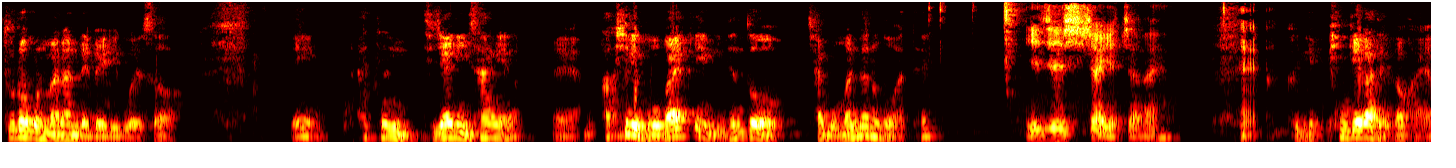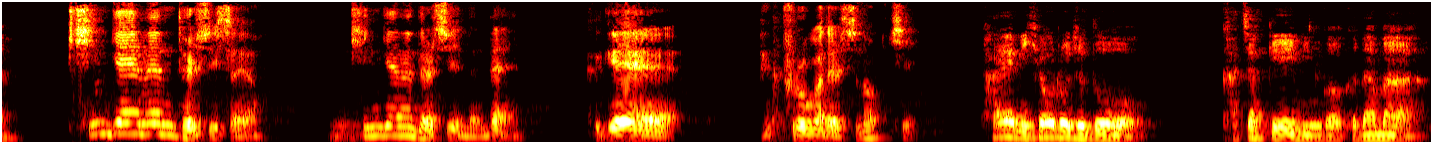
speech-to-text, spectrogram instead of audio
뚫어볼 만한 레벨이고 해서 예, 하여튼 디자인이 이상해요. 예, 확실히 모바일 게임 닌텐도 잘 못 만드는 것 같아. 이제 시작했잖아요. 그게 핑계가 될까 과연? 핑계는 될 수 있어요. 음, 핑계는 될 수 있는데 그게 100%가 될 수는 없지. 파엠 히어로즈도 가챠 게임인 거 그나마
